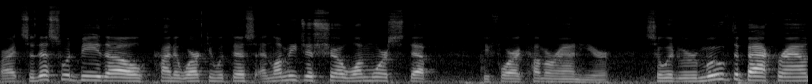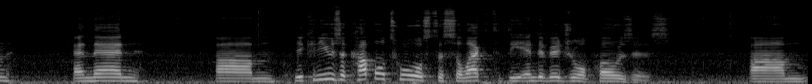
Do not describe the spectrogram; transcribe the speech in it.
All right, so this would be, though, kind of working with this. And let me just show one more step before I come around here. So we'd remove the background and then um, you can use a couple tools to select the individual poses. Um,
